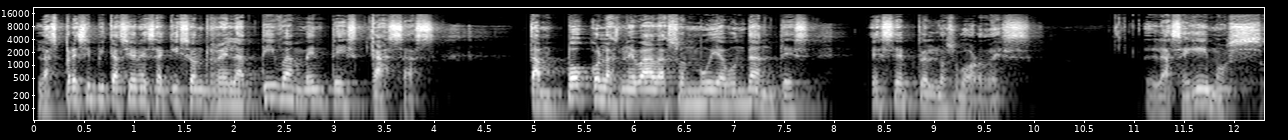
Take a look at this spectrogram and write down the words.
las precipitaciones aquí son relativamente escasas. Tampoco las nevadas son muy abundantes, excepto en los bordes. La seguimos.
